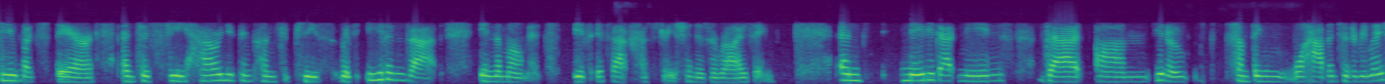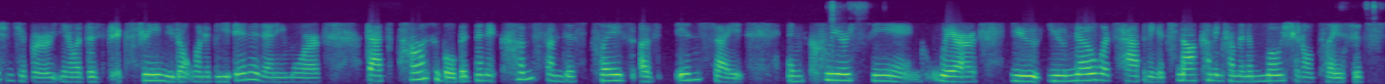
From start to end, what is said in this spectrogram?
see what's there and to see how you can come to peace with even that in the moment, if if that frustration is arising, and maybe that means that um, you know something will happen to the relationship or, you know, at this extreme, you don't want to be in it anymore. That's possible. But then it comes from this place of insight and clear seeing where you, you know what's happening. It's not coming from an emotional place. It's,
